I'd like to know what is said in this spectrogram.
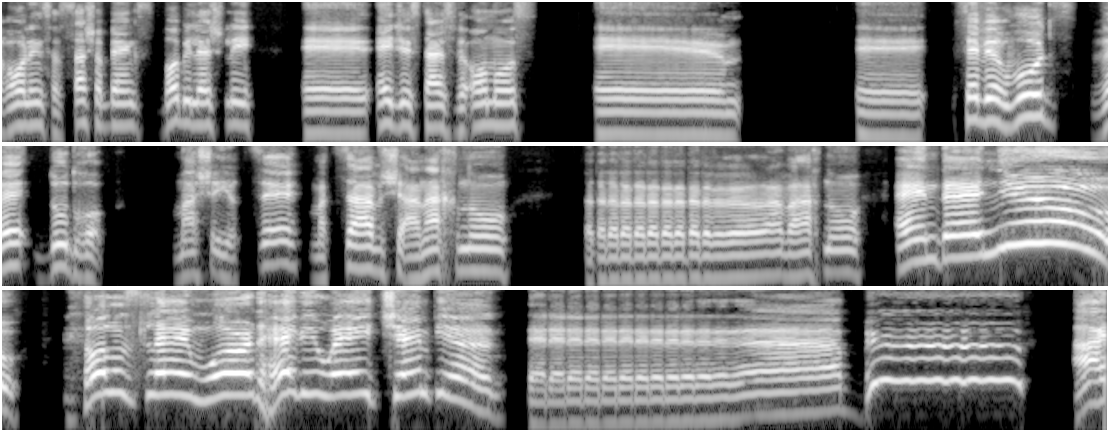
רולינס על סאשה בנקס, בובי לשלי, איי-ג'יי סטיילס ועומוס, אה, אה, סבייר וודס ודודרופ. מה שיוצא מצב שאנחנו ואנחנו and the new total slam world heavyweight champion! I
